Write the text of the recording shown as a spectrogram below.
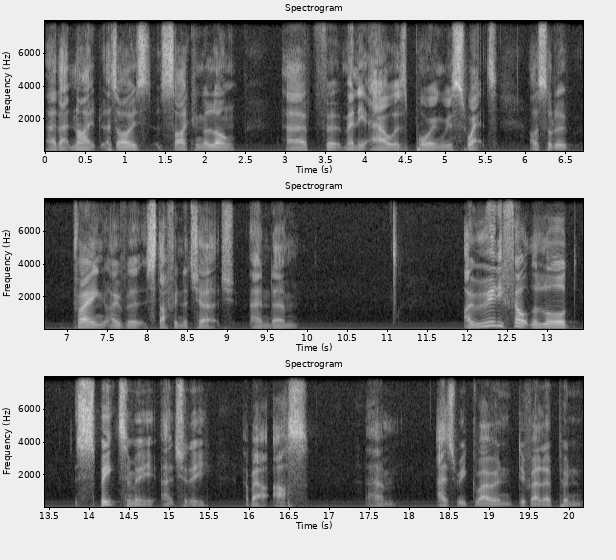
uh, that night as I was cycling along uh, for many hours, pouring with sweat. I was sort of praying over stuff in the church, and um, I really felt the Lord speak to me actually about us um, as we grow and develop, and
